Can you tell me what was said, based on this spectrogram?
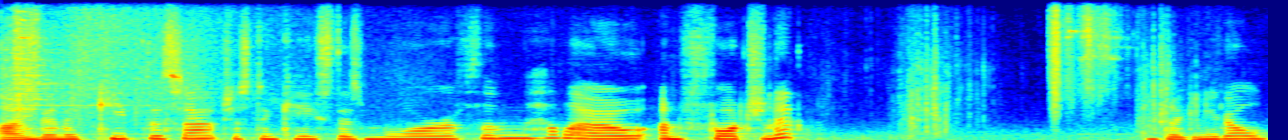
I'm gonna keep this out just in case there's more of them. Hello, unfortunate. I'm taking your gold.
